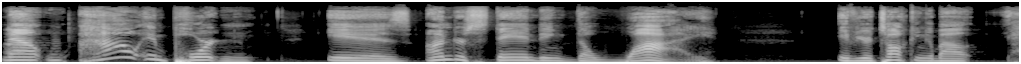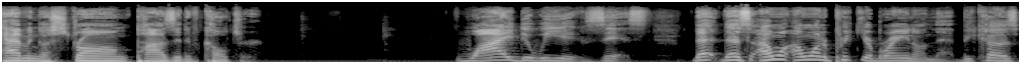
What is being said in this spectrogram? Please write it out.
Now, how important is understanding the why if you're talking about having a strong positive culture. Why do we exist? That that's I want I want to prick your brain on that because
